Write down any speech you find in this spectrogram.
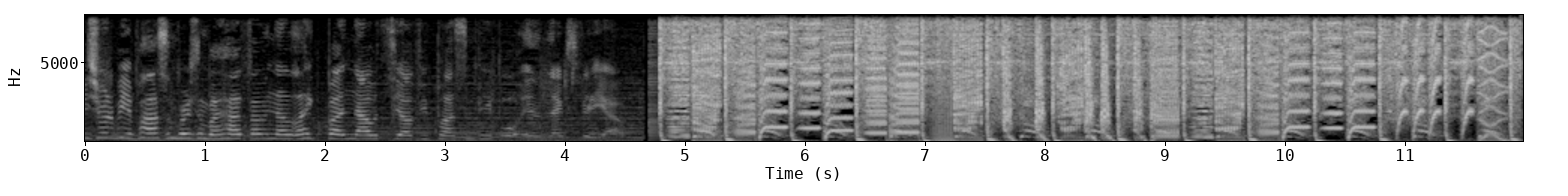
be sure to be a possum person by high fiving that like button. I would see all of you possum people in the next video. Go, go, go,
